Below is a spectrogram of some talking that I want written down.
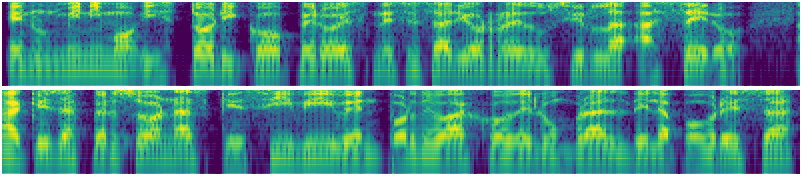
en un mínimo histórico, pero es necesario reducirla a cero. Aquellas personas que sí viven por debajo del umbral de la pobreza,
